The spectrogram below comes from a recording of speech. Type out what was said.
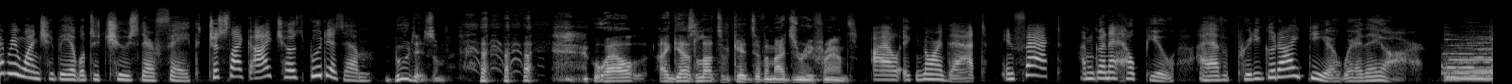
Everyone should be able to choose their faith, just like I chose Buddhism. Buddhism? well, I guess lots of kids have imaginary friends. I'll ignore that. In fact, I'm going to help you. I have a pretty good idea where they are.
